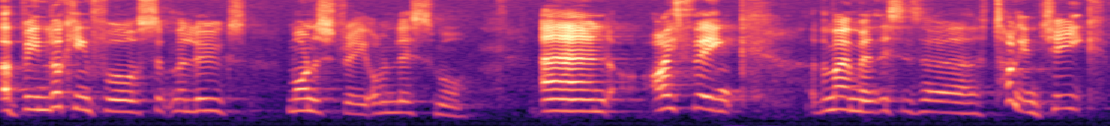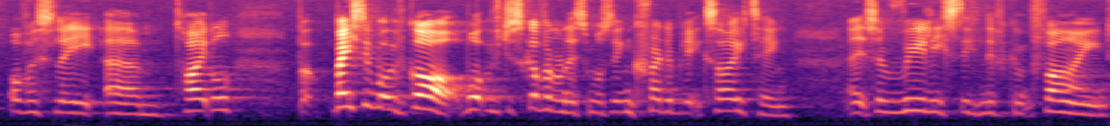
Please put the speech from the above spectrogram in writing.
have been looking for St. Malug's monastery on Lismore. And I think at the moment this is a tongue-in-cheek, obviously, um, title. But basically what we've got, what we've discovered on Lismore is incredibly exciting. And it's a really significant find.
